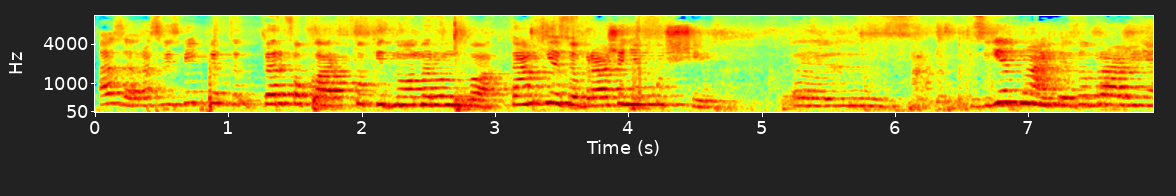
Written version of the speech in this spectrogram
А зараз візьміть пер- перфокартку під номером 2. Там є зображення кущів. Е, З'єднайте зображення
